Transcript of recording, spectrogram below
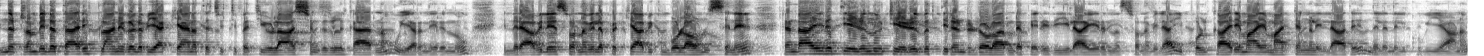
ഇന്ന് ട്രംപിന്റെ താരിഫ് പ്ലാനുകളുടെ വ്യാഖ്യാനത്തെ ചുറ്റിപ്പറ്റിയുള്ള ആശങ്കകൾ കാരണം ഉയർന്നിരുന്നു. ഇന്ന് രാവിലെ സ്വർണവില പ്രഖ്യാപിക്കുമ്പോൾ ഔൺസിന് രണ്ടായിരത്തി എഴുന്നൂറ്റി എഴുപത്തിരണ്ട് ഡോളറിന്റെ പരിധിയിലായിരുന്ന സ്വർണവില ഇപ്പോൾ കാര്യമായ മാറ്റങ്ങളില്ലാതെ നിലനിൽക്കുകയാണ്.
